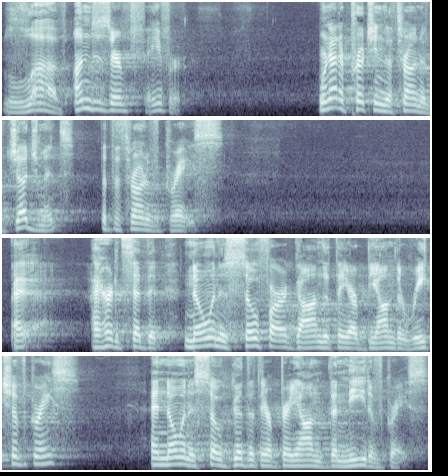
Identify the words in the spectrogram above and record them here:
love, undeserved favor. We're not approaching the throne of judgment, but the throne of grace. I, I heard it said that no one is so far gone that they are beyond the reach of grace, and no one is so good that they're beyond the need of grace.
